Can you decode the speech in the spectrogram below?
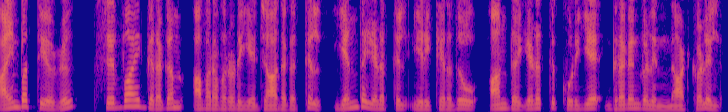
ஐம்பத்தேழு செவ்வாய் கிரகம் அவரவருடைய ஜாதகத்தில் எந்த இடத்தில் இருக்கிறதோ அந்த இடத்துக்குரிய கிரகங்களின் நாட்களில்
